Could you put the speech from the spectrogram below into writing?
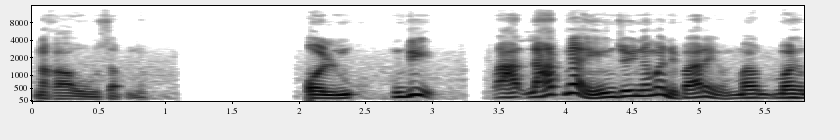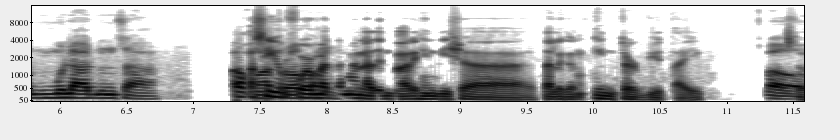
Nakausap, no? All, hindi, ah, lahat nga eh, enjoy naman eh, pare. Ma- ma- mula dun sa, Oh, kasi yung tropa format naman natin para hindi siya talagang interview type. oo, So,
